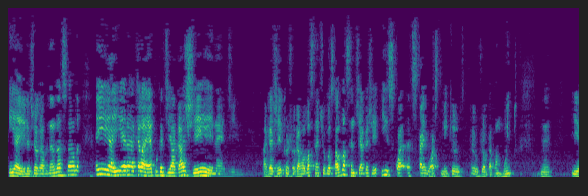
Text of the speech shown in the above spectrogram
e aí eles jogavam dentro da sala. E aí era aquela época de HG, né? De HG, que eu jogava bastante, eu gostava bastante de HG, e Skywars também, que eu, eu jogava muito, né? E,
